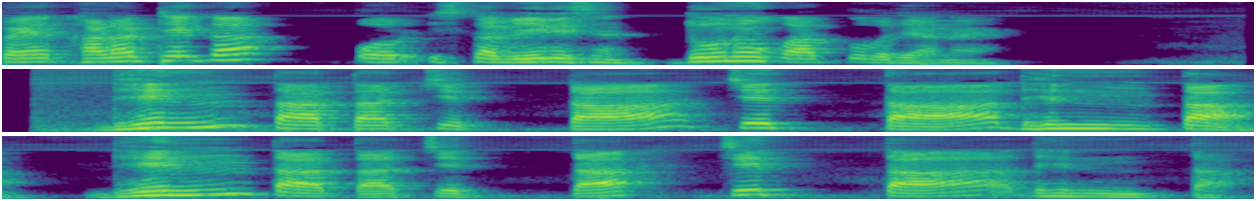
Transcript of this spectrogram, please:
खड़ा ठेका और इसका वेरिएशन दोनों को आपको बजाना है। धिन ताता चित्ता चित्ता धिनता। धिन ताता चित्ता चित्ता धिनता।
